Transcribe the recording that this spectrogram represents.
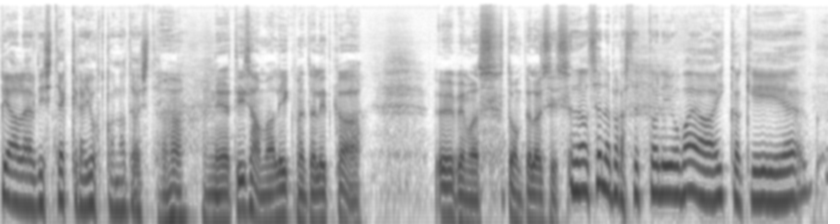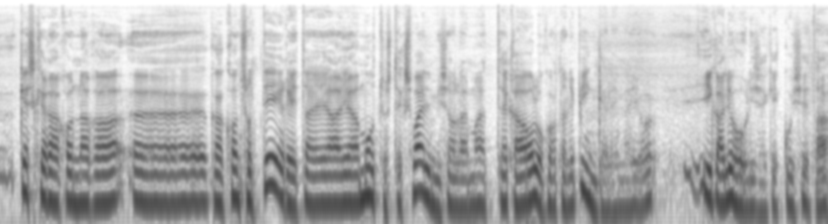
peale vist EKRE juhtkonna tõesti. nii et Isamaa liikmed olid ka ööbimas Toompea lossis? no sellepärast, et oli ju vaja ikkagi Keskerakonnaga äh, ka konsulteerida ja, ja muutusteks valmis olema, et ega olukord oli pingeline ju igal juhul, isegi kui seda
